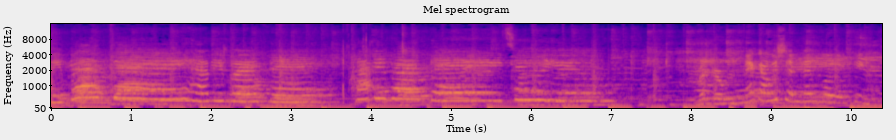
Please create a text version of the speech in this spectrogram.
Happy birthday, happy birthday, happy birthday to you. Make a wish. Make a wish and then blow your thing.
